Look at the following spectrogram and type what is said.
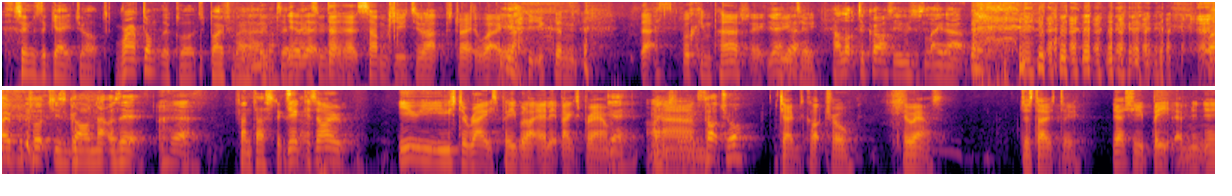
As soon as the gate dropped, dumped the clutch, both of us Right looped it yeah, next that, that, other. that sums you two up straight away. Yeah. you couldn't. That's fucking perfect. Yeah. you Yeah. two. I looked across, he was just laid out. Both the clutches gone, that was it. Yeah, fantastic. Yeah, because I, you, you used to race people like Elliot Banks Brown, Yeah, I um. Cottrell. James Cottrell. Who else? Just those two. You actually beat them, didn't you? you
